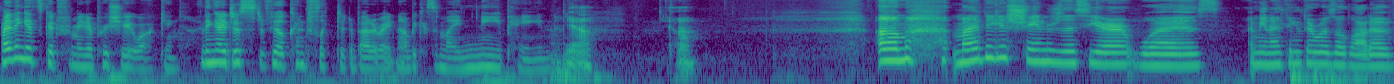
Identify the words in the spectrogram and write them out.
I think it's good for me to appreciate walking. I think I just feel conflicted about it right now because of my knee pain. Yeah. Yeah. Um, my biggest change this year was, I mean, I think there was a lot of.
